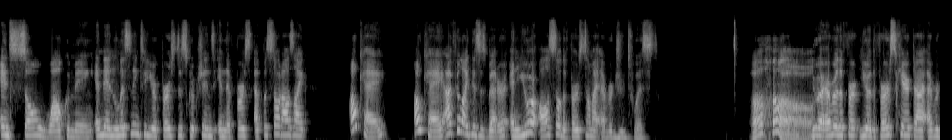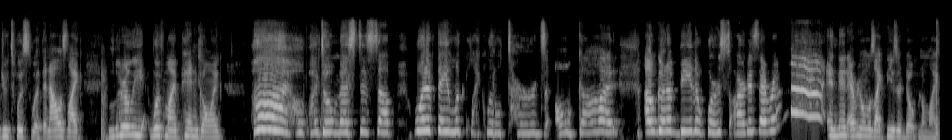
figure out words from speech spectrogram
and so welcoming. And then listening to your first descriptions in the first episode, I was like, okay, okay, I feel like this is better. And you are also the first time I ever drew Twist. Oh. You are ever the first. You are the first character I ever drew Twist with, and I was like, literally with my pen going. Oh, I hope I don't mess this up. What if they look like little turds? Oh God, I'm gonna be the worst artist ever. Ah! And then everyone was like, "These are dope," and I'm like,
